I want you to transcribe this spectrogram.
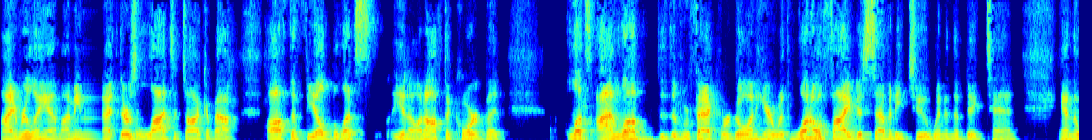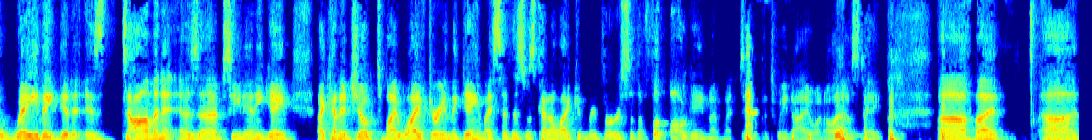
I really am. I mean, I, there's a lot to talk about off the field, but let's you know, and off the court, but let's i love the fact we're going here with 105 to 72 winning the big 10 and the way they did it is dominant as i've seen any game i kind of joked to my wife during the game i said this was kind of like in reverse of the football game i went to between iowa and ohio state uh, but uh,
